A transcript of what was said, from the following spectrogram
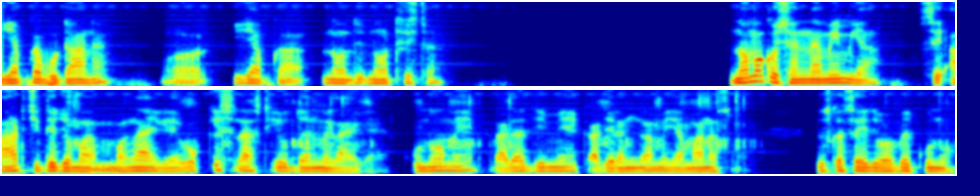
ये आपका भूटान है और ये आपका नॉर्थ ईस्ट है। नौवा क्वेश्चन नमीमिया से आठ चीते जो मंगाए गए, वो किस राष्ट्रीय उद्यान में लाए गए? कुनो में राजाजी में, काजीरंगा में या मानस में? उसका सही जवाब है कुनो।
